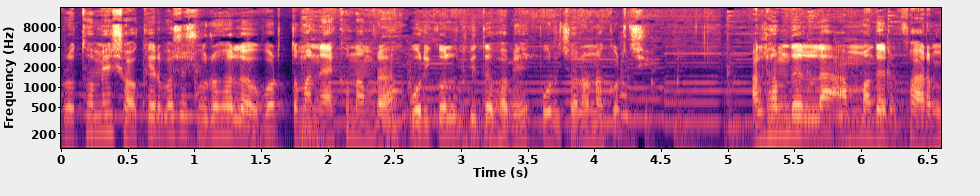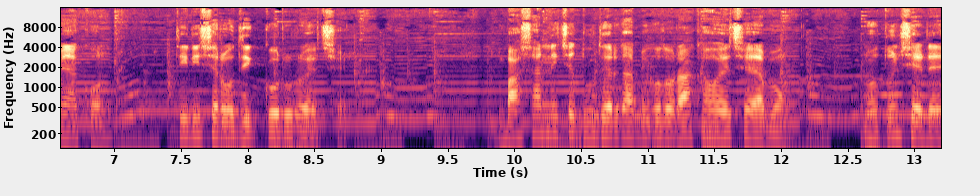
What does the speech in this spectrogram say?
প্রথমে শখের বসে শুরু হলেও বর্তমানে এখন আমরা পরিকল্পিতভাবে পরিচালনা করছি। আলহামদুলিল্লাহ আমাদের ফার্মে এখন তিরিশের অধিক গরু রয়েছে। বাসার নিচে দুধের গাভীগুলো রাখা হয়েছে এবং নতুন শেডে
